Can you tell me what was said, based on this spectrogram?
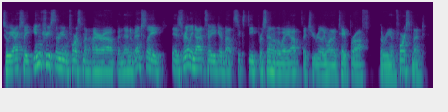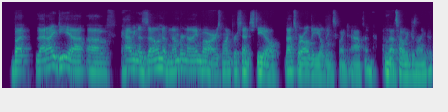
So we actually increase the reinforcement higher up. And then eventually, it's really not until you get about 60% of the way up that you really want to taper off the reinforcement. But that idea of having a zone of number nine bars, 1% steel, that's where all the yielding is going to happen. And that's how we designed it.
